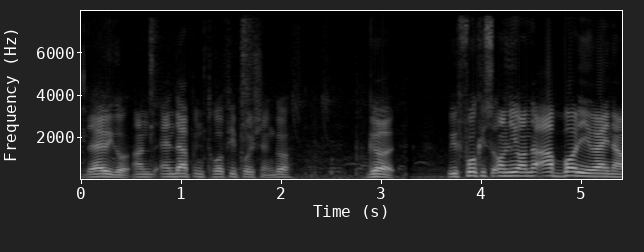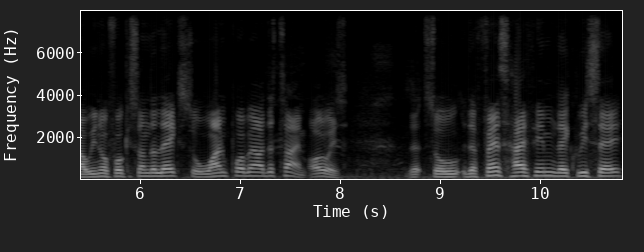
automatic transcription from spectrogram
There we go. And end up in trophy position. Go. Good. We focus only on the up body right now. We don't focus on the legs. So one problem at a time, always. So the fence help him, like we say,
